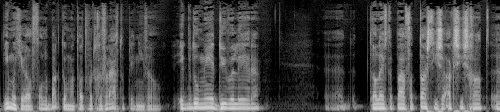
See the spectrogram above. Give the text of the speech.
die moet je wel volle bak doen, want dat wordt gevraagd op dit niveau. Ik bedoel meer duelleren. Dal heeft een paar fantastische acties gehad eh,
